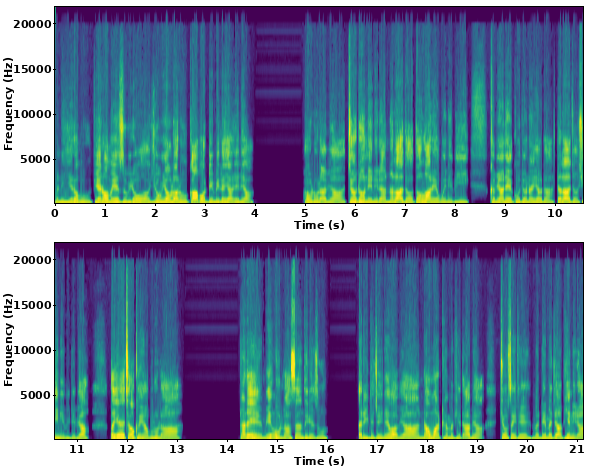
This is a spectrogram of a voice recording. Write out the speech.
မနေရတော့ဘူးပြန်တော့မယ်ဆိုပြီးတော့ရုံးရောက်လာလို့ကားပေါ်တင်ပေးလိုက်ရတယ်ဗျဟုတ်လို့လားဗျကျုပ်တို့နေနေတာနှစ်လကျော်သုံးလတဲ့ဝင်နေပြီခမည်းနဲ့ကိုကျော်နိုင်ရောက်တာတစ်လကျော်ရှိနေပြီလေဗျာတရေချောက်ခင်ရဘူးလို့လား ဒါနဲ့မင်းကိုလာဆန်းသေးတယ်ဆိုအဲ့ဒီတစ်ချိန်နဲ့ပါဗျာနောက်မှထပ်မဖြစ်တာဗျကျုပ်စိတ်ထဲမတင်မကြဖြစ်နေတာ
